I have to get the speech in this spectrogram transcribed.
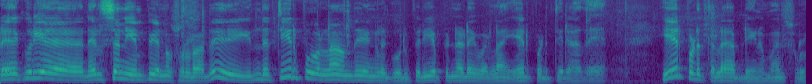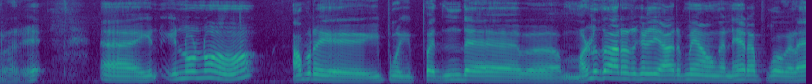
இதற்குரிய நெல்சன் எம்பி என்ன சொல்கிறாரு இந்த தீர்ப்பு எல்லாம் வந்து எங்களுக்கு ஒரு பெரிய பின்னடைவெல்லாம் ஏற்படுத்திடாது ஏற்படுத்தலை அப்படிங்கிற மாதிரி சொல்கிறாரு இன்னொன்றும் அவர் இப்போ இப்போ இந்த மனுதாரர்கள் யாருமே அவங்க நேராக போகலை.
